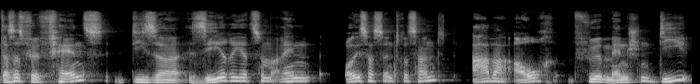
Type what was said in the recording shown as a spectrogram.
Das ist für Fans dieser Serie zum einen äußerst interessant, aber auch für Menschen, die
